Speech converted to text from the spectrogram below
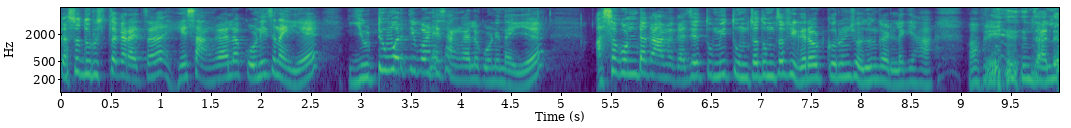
कसं दुरुस्त करायचं हे सांगायला कोणीच नाहीये. युट्यूबवरती पण हे सांगायला कोणी नाहीये. असं कोणतं काम आहे का? जे तुम्ही तुमचं तुमचं फिगर आउट करून शोधून काढलं की हा बापरे झालं.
